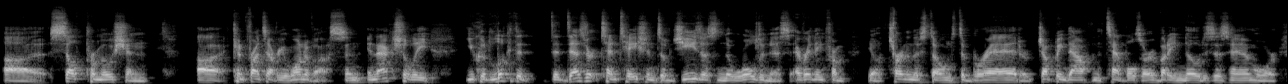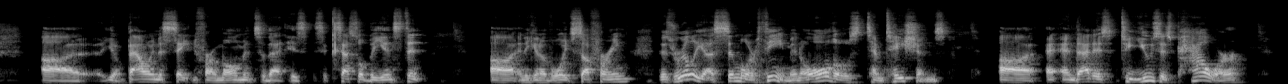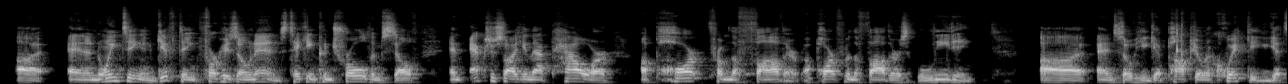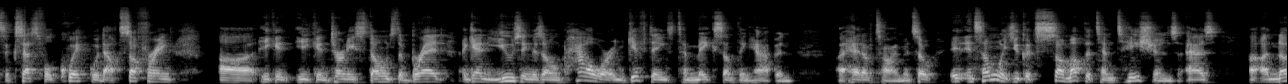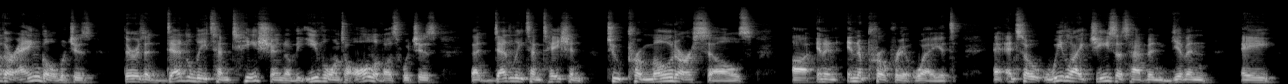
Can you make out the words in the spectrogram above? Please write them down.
uh, self promotion uh, confronts every one of us. And, and actually, you could look at the, the desert temptations of Jesus in the wilderness, everything from you know turning the stones to bread, or jumping down from the temple so everybody notices him, or uh, you know bowing to Satan for a moment so that his success will be instant. Uh, and he can avoid suffering. There's really a similar theme in all those temptations, uh, and that is to use his power uh, and anointing and gifting for his own ends, taking control of himself and exercising that power apart from the Father, apart from the Father's leading. Uh, and so he get popular quick, he can get successful quick without suffering. Uh, he can he can turn these stones to bread again, using his own power and giftings to make something happen ahead of time. And so, in, in some ways, you could sum up the temptations as uh, another angle, which is there is a deadly temptation of the evil into all of us, which is that deadly temptation to promote ourselves uh, in an inappropriate way. It's, and so we, like Jesus, have been given a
